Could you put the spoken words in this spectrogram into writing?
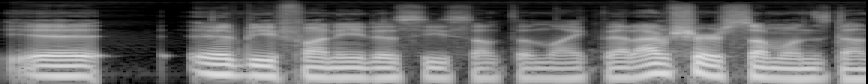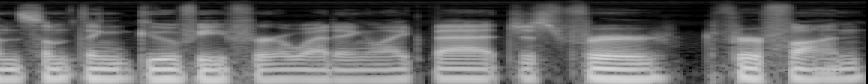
it it'd be funny to see something like that. I'm sure someone's done something goofy for a wedding like that just for for fun.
